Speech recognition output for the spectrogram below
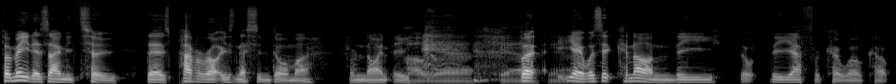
For me, there's only two. There's Pavarotti's Nessun Dorma from 90. Oh yeah, yeah. but yeah. was it K'naan, the, the, the Africa World Cup?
